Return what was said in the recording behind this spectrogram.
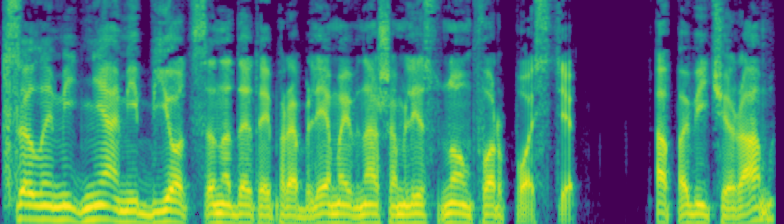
целыми днями бьется над этой проблемой в нашем лесном форпосте, а по вечерам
